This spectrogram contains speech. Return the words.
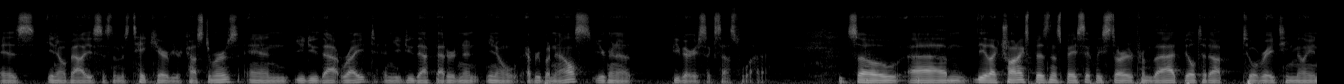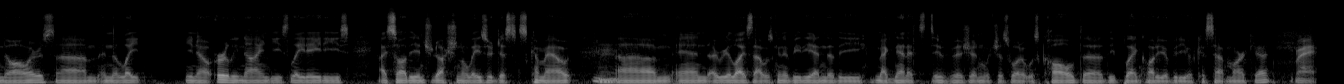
is you know value system is take care of your customers, and you do that right, and you do that better than you know everyone else. You're gonna be very successful at it. So um, the electronics business basically started from that, built it up to over 18 million dollars um, in the late, you know, early 90s, late 80s. I saw the introduction of laser discs come out, Mm. um, and I realized that was going to be the end of the magnetics division, which is what it was called, uh, the blank audio video cassette market. Right.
